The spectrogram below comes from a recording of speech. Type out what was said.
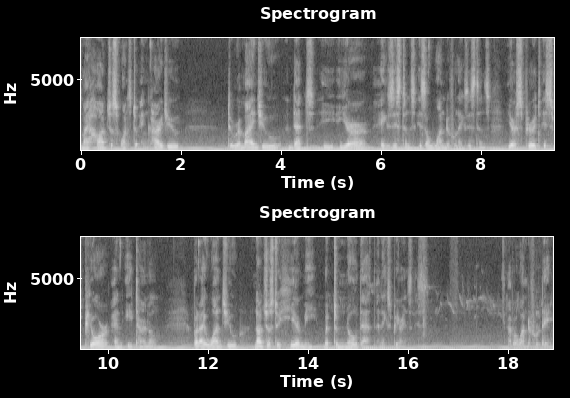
My heart just wants to encourage you, to remind you that your existence is a wonderful existence. Your spirit is pure and eternal. But I want you not just to hear me, but to know that and experience this. Have a wonderful day.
